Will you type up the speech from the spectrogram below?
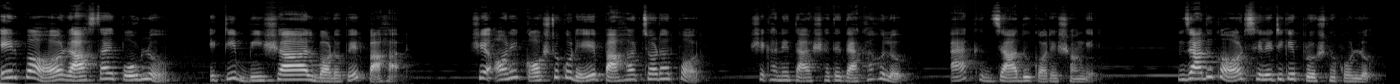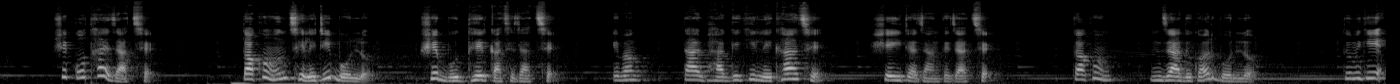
এরপর রাস্তায় পড়ল একটি বিশাল বরফের পাহাড়। সে অনেক কষ্ট করে পাহাড় চড়ার পর সেখানে তার সাথে দেখা হলো এক জাদুকরের সঙ্গে। জাদুকর ছেলেটিকে প্রশ্ন করল, সে কোথায় যাচ্ছে? তখন ছেলেটি বলল, সে বুদ্ধের কাছে যাচ্ছে এবং তার ভাগ্যে কি লেখা আছে সেইটা জানতে যাচ্ছে। তখন জাদুকর বলল, তুমি কি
